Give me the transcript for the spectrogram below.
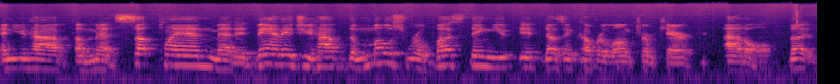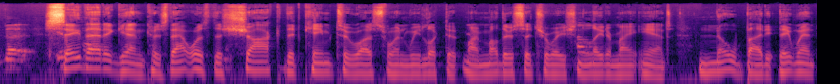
And you have a Med Sup plan, Med Advantage. You have the most robust thing. You it doesn't cover long-term care at all. The the Say it's that all- again, because that was the shock that came to us when we looked at my mother's situation, and oh. later my aunt. Nobody, they went,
